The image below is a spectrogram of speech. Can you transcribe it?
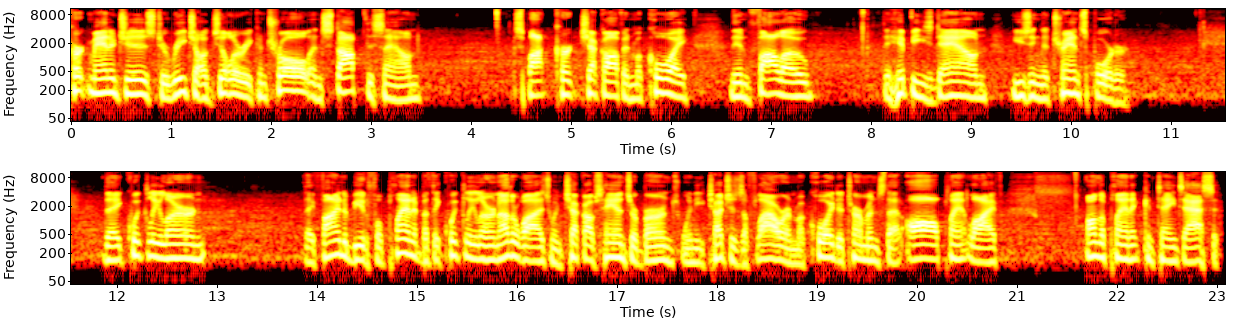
Kirk manages to reach auxiliary control and stop the sound. Spock, Kirk, Chekov, and McCoy then follow the hippies down using the transporter. They quickly learn they find a beautiful planet, but they quickly learn otherwise when Chekov's hands are burned when he touches a flower, and McCoy determines that all plant life on the planet contains acid.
